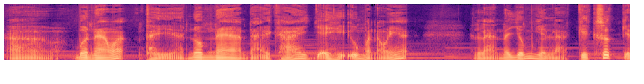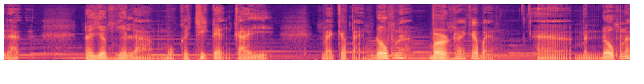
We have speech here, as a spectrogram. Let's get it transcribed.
À, burnout á thì nôm na đại khái dễ hiểu mà nói á là nó giống như là kiệt sức vậy đó. Nó giống như là một cái chiếc đèn cày mà các bạn đốt nó burn đó các bạn. À, mình đốt nó.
